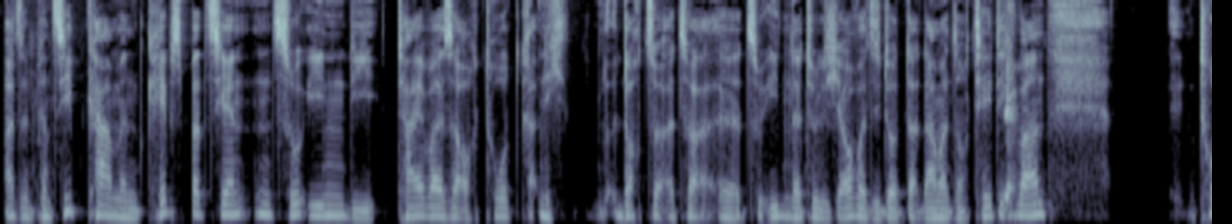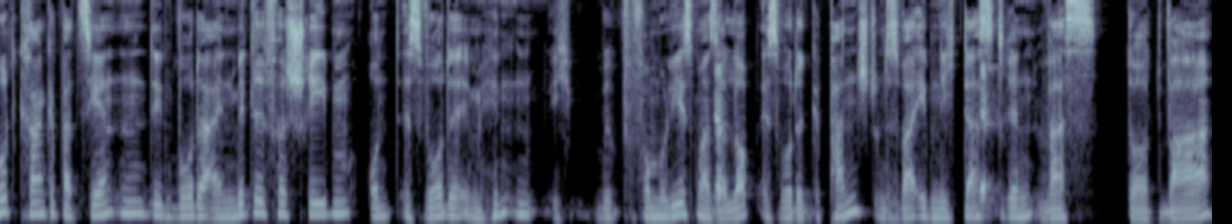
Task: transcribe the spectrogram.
Also im Prinzip kamen Krebspatienten zu Ihnen, die teilweise auch tot, nicht doch zu, zu, äh, zu Ihnen natürlich auch, weil Sie dort da, damals noch tätig ja. waren. Todkranke Patienten, denen wurde ein Mittel verschrieben und es wurde im Hinten, ich formuliere es mal ja. salopp, es wurde gepanscht und es war eben nicht das ja. drin, was dort war,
